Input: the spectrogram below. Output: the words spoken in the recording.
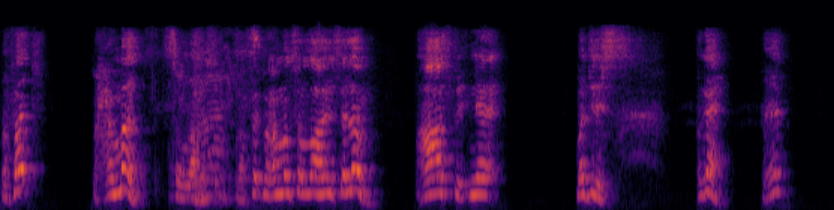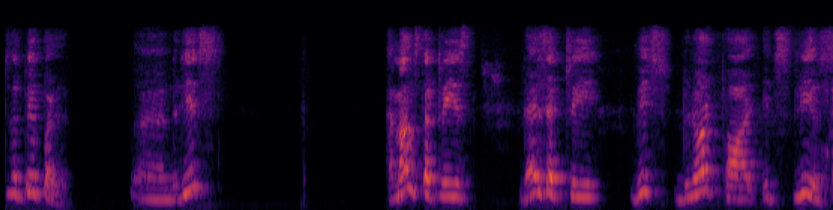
Prophet Muhammad sallallahu alaihi wasallam. Prophet Muhammad sallallahu alaihi wasallam asked in a majlis, okay, eh, to the people, uh, that is, amongst the trees, there is a tree which do not fall its leaves.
